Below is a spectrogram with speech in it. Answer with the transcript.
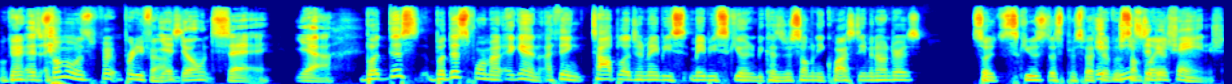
Okay, It's- Stormwind was pre- pretty fast. You don't say. Yeah. But this, but this format again, I think top legend maybe maybe skewing because there's so many quest demon hunters, so it skews this perspective It of needs some to be changed.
